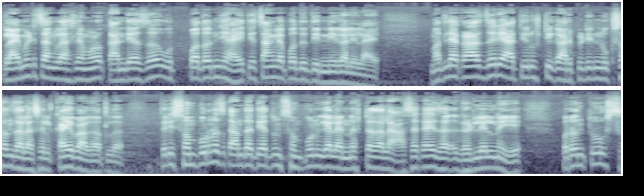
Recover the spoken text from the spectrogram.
क्लायमेट चांगलं असल्यामुळं कांद्याचं उत्पादन जे आहे ते चांगल्या पद्धतीने निघालेलं आहे. मधल्या काळात जरी अतिवृष्टी गारपिटीने नुकसान झालं असेल काही भागातलं तरी संपूर्णच कांदा त्यातून संपून गेला नष्ट झाला असं काही घडलेलं नाही आहे परंतु स-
